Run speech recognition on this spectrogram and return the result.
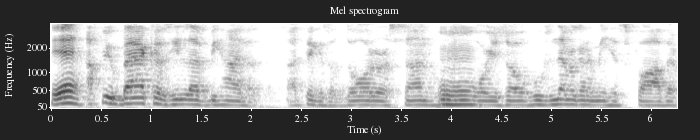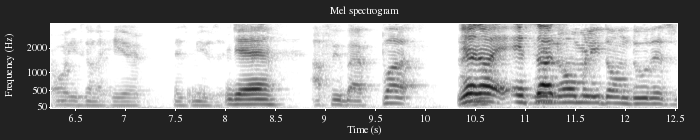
Yeah, I feel bad because he left behind a, I think it's a daughter or son who's Mhm. four years old, who's never gonna meet his father or he's gonna hear his music. yeah, I feel bad, but yeah. I No, know- it, it we sucks. normally don't do this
